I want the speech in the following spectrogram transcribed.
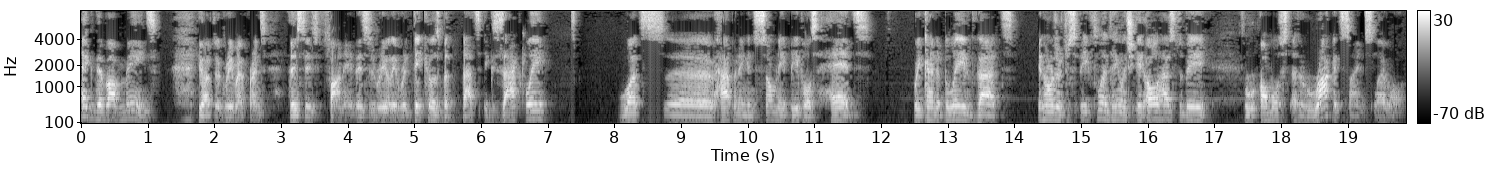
heck the above means. You have to agree, my friends this is funny, this is really ridiculous, but that's exactly what's uh, happening in so many people's heads. We kind of believe that in order to speak fluent English, it all has to be almost at a rocket science level.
